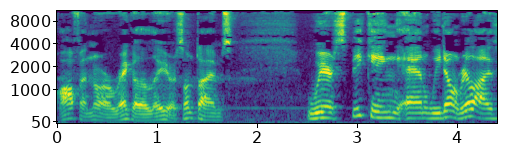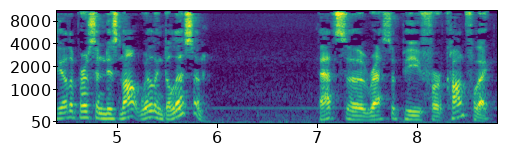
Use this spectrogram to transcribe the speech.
often, or regularly, or sometimes, we're speaking and we don't realize the other person is not willing to listen. That's a recipe for conflict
